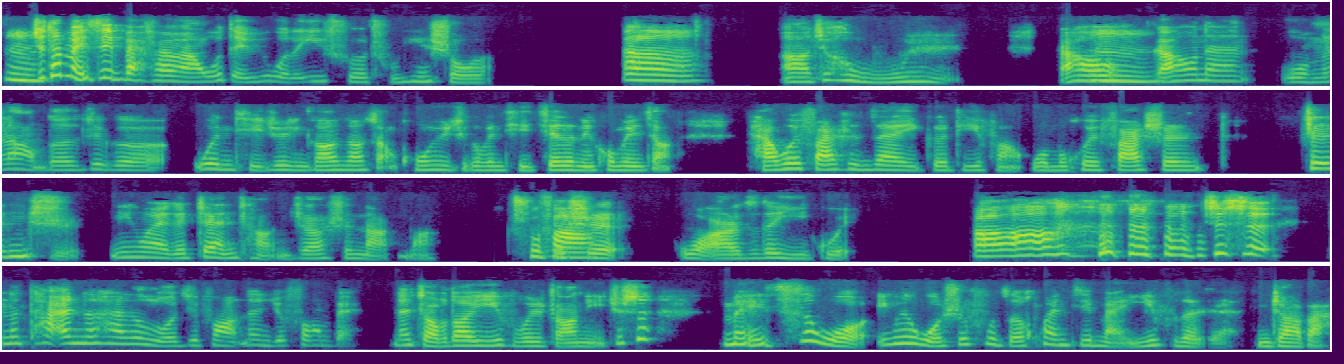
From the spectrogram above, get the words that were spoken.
嗯就他每次一摆放完，我等于我的衣橱又重新收了。嗯啊，就很无语。然后，嗯然后呢，我们俩的这个问题，就是你刚刚讲讲空域这个问题，接着你后面讲，还会发生在一个地方，我们会发生争执。另外一个战场，你知道是哪儿吗？就厨房是我儿子的衣柜，哦，就是那他按照他的逻辑放，那你就放呗。那找不到衣服我就找你，就是每次我，因为我是负责换季买衣服的人，你知道吧？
